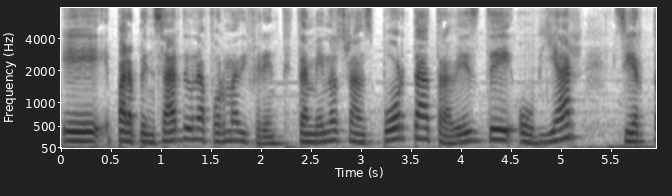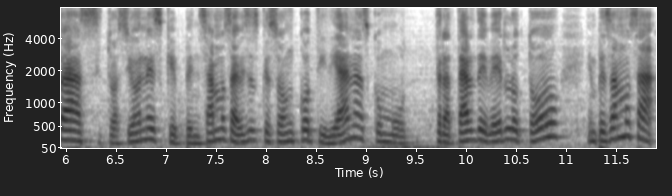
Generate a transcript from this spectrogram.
eh, para pensar de una forma diferente. También nos transporta a través de obviar ciertas situaciones que pensamos a veces que son cotidianas, como tratar de verlo todo, empezamos a,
